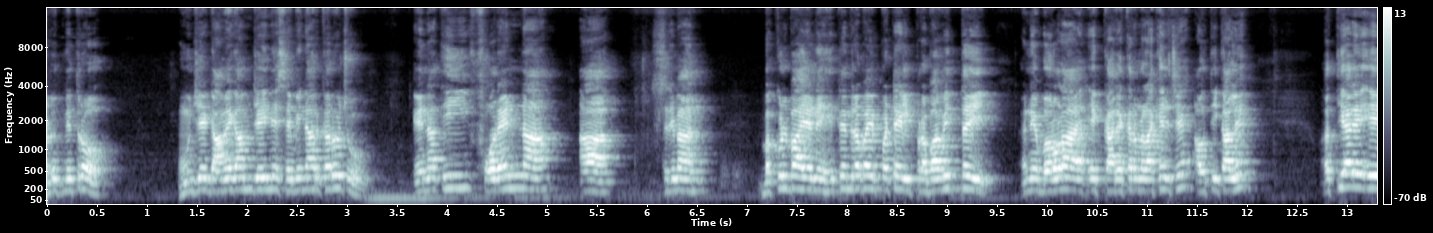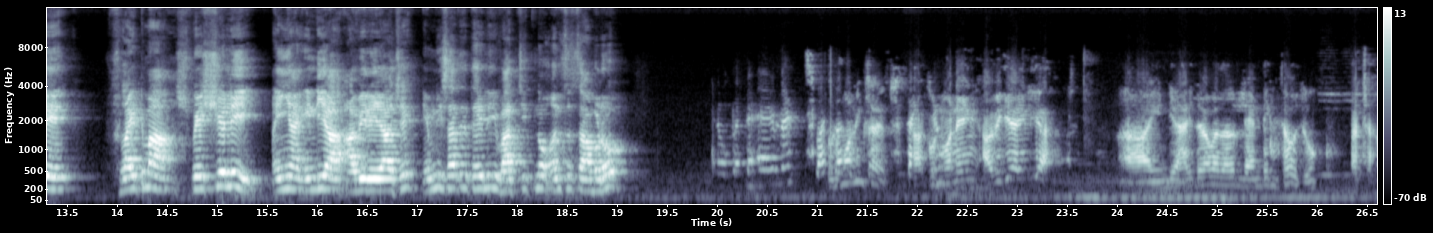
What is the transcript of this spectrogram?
ખેડૂત મિત્રો હું જે ગામે ગામ જઈને સેમિનાર કરું છું એનાથી ફોરેનના આ શ્રીમાન બકુલભાઈ અને હિતેન્દ્રભાઈ પટેલ પ્રભાવિત થઈ અને બરોડા એક કાર્યક્રમ રાખેલ છે આવતીકાલે. અત્યારે એ ફ્લાઇટમાં સ્પેશિયલી અહીંયા ઇન્ડિયા આવી રહ્યા છે. એમની સાથે થયેલી વાતચીતનો અંશ સાંભળો. ગુડ મોર્નિંગ સાહેબ ગુડ મોર્નિંગ આવી ગયા ઇન્ડિયા? હા ઇન્ડિયા હૈદરાબાદ લેન્ડિંગ થયું છું. અચ્છા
